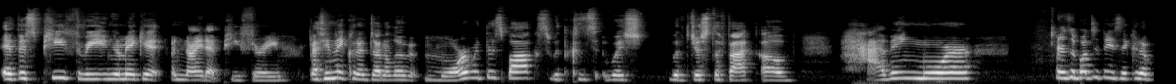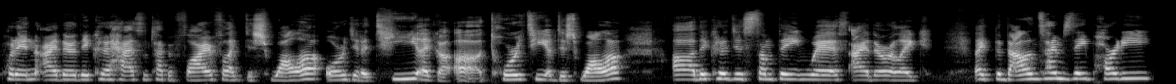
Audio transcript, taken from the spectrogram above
if it's P3, I'm gonna make it a night at P3. I think they could have done a little bit more with this box with with with just the fact of having more. There's a bunch of things they could have put in. Either they could have had some type of flyer for like Dishwalla, or did a tea, like a, a Tory tea of Dishwalla. Uh, they could have did something with either like like the Valentine's Day party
